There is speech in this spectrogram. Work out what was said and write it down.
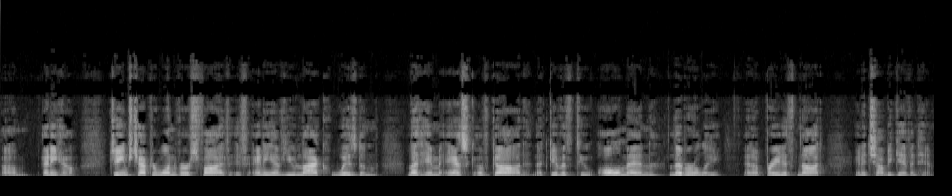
Um, anyhow, James chapter 1 verse 5, if any of you lack wisdom, let him ask of God that giveth to all men liberally and upbraideth not, and it shall be given him.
